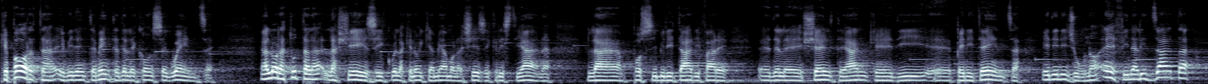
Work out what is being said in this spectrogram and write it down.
che porta evidentemente delle conseguenze. E allora tutta la, l'ascesi, quella che noi chiamiamo l'ascesi cristiana, la possibilità di fare eh, delle scelte anche di eh, penitenza e di digiuno è finalizzata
